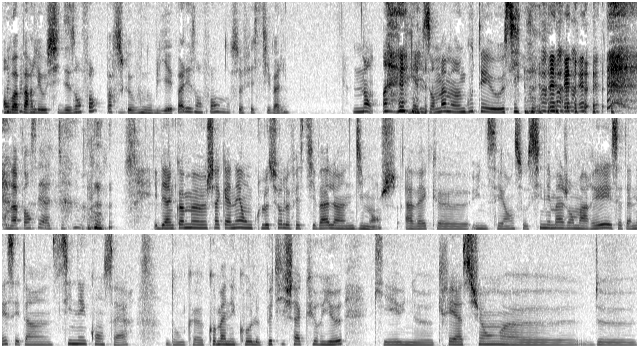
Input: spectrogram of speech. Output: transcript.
On va parler aussi des enfants parce que vous n'oubliez pas les enfants dans ce festival. Non, ils ont même un goûter eux aussi. On a pensé à tout. Eh bien, comme euh, chaque année, on clôture le festival un dimanche avec euh, une séance au cinéma Jean Marais. Et cette année, c'est un ciné-concert. Donc, euh, Comaneco, le petit chat curieux, qui est une création euh, de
